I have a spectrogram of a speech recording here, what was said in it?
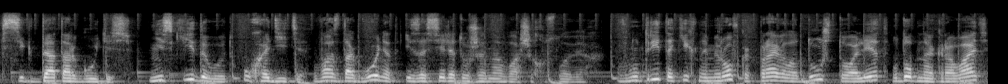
всегда торгуйтесь. Не скидывают, уходите. Вас догонят и заселят уже на ваших условиях. Внутри таких номеров, как правило, душ, туалет, удобная кровать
